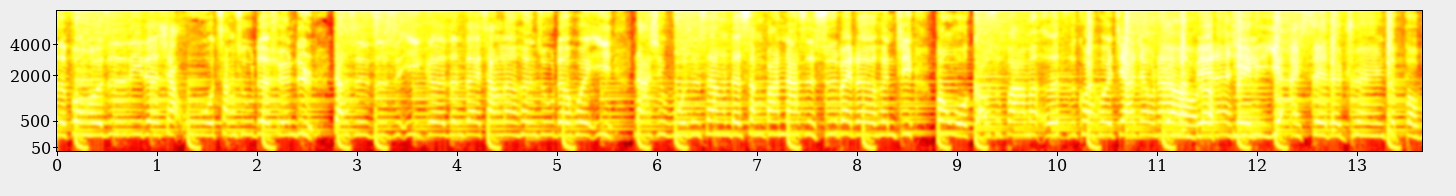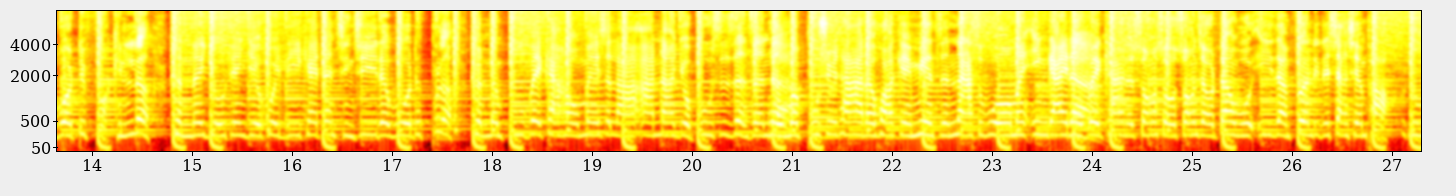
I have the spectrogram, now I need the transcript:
这风和日丽的下午，我唱出的旋律，当时只是一个人在唱，人哼出的回忆。那些我身上的伤疤，那是失败的痕迹。帮我告诉爸妈，儿子快回家，叫他们别担心。Maybe yeah, I said a dream about what the fucking love。可能有天也会离开，但请记得我的 blood。可能不被看好，没事啦啊，那又不是认真的。我们不学他的话，给面子，那是我们应该的。我被看着双手双脚，但我依然奋力的向前跑，努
